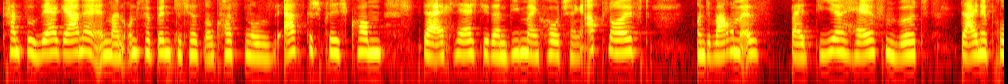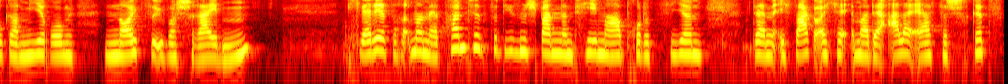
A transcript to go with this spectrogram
kannst du sehr gerne in mein unverbindliches und kostenloses Erstgespräch kommen. Da erkläre ich dir dann, wie mein Coaching abläuft und warum es bei dir helfen wird, deine Programmierung neu zu überschreiben. Ich werde jetzt auch immer mehr Content zu diesem spannenden Thema produzieren, denn ich sage euch ja immer, der allererste Schritt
